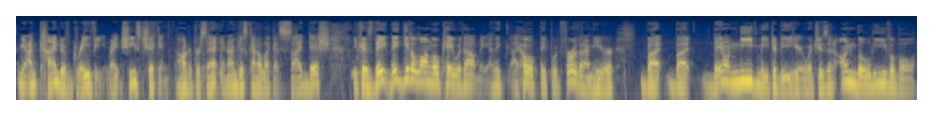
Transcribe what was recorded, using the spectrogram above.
I mean, I'm kind of gravy, right? She's chicken, 100, percent and I'm just kind of like a side dish because they they get along okay without me. I think I hope they prefer that I'm here, but but they don't need me to be here, which is an unbelievable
